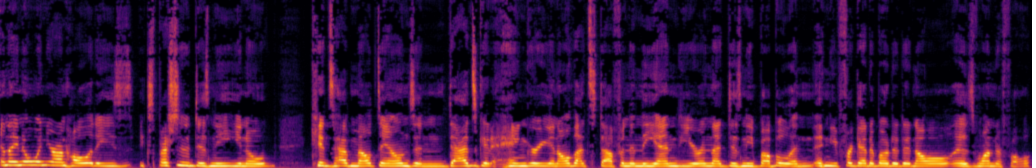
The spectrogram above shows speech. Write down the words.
and I know when you're on holidays, especially to Disney, you know, kids have meltdowns and dads get hangry and all that stuff. And in the end, you're in that Disney bubble and, and you forget about it and all is wonderful.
